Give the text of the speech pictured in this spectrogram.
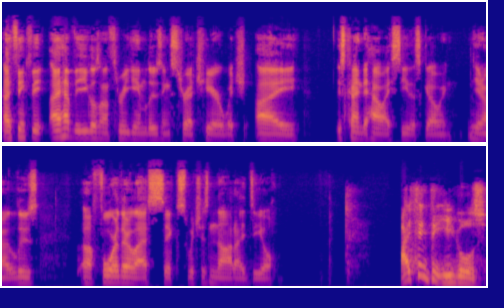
I think the I have the Eagles on a three game losing stretch here, which I is kind of how I see this going. You know, lose uh, four of their last six, which is not ideal. I think the Eagles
